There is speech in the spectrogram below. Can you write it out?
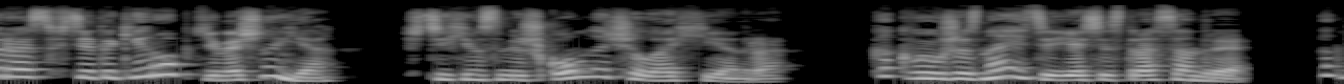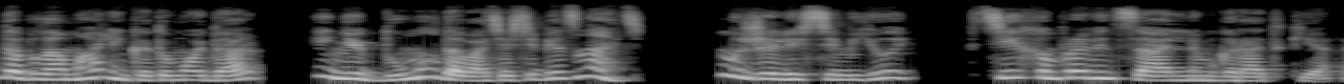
«Раз все такие робкие, начну я», — с тихим смешком начала Хенра. «Как вы уже знаете, я сестра Сандре. Когда была маленькая, то мой дар и не думал давать о себе знать. Мы жили с семьей в тихом провинциальном городке,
